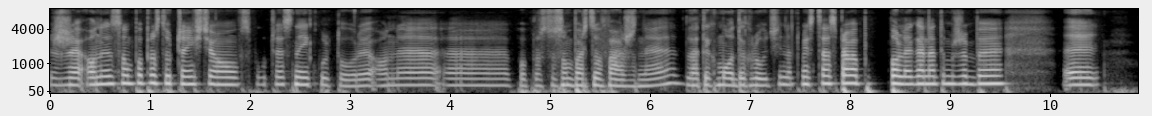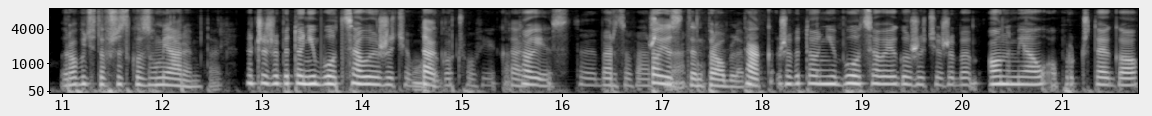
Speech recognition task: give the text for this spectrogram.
że one są po prostu częścią współczesnej kultury. One e, po prostu są bardzo ważne dla tych młodych ludzi. Natomiast cała sprawa polega na tym, żeby e, robić to wszystko z umiarem, tak? Znaczy, żeby to nie było całe życie młodego tak, człowieka. Tak. To jest e, bardzo ważne. To jest ten problem. Tak, żeby to nie było całe jego życie, żeby on miał oprócz tego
